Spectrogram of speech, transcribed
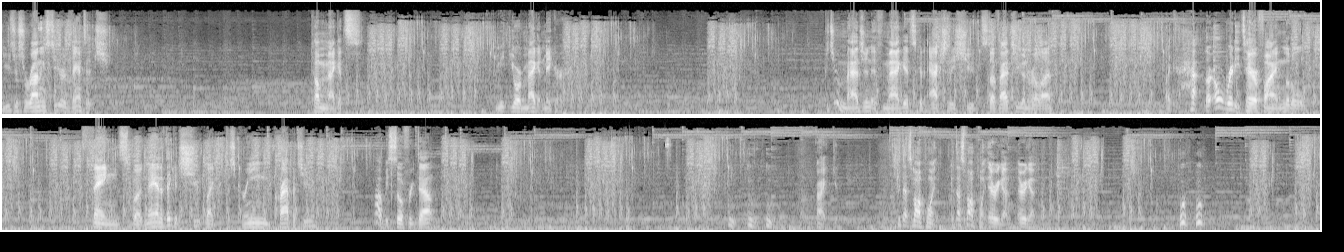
Use your surroundings to your advantage. Come, maggots. Meet your maggot maker. Could you imagine if maggots could actually shoot stuff at you in real life? Like, they're already terrifying little things, but man, if they could shoot, like, just green crap at you, I would be so freaked out. Ooh, ooh, ooh. Alright, get, get that spawn point. Get that spawn point. There we go. There we go. Woo, woo.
